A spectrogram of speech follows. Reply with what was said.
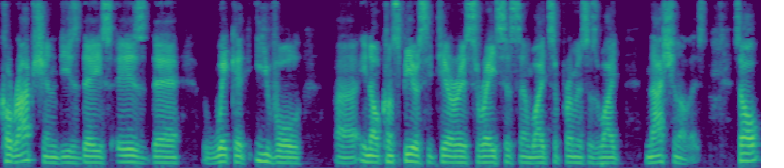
corruption these days is the wicked, evil, uh, you know, conspiracy theorists, racists, and white supremacists, white nationalists. So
